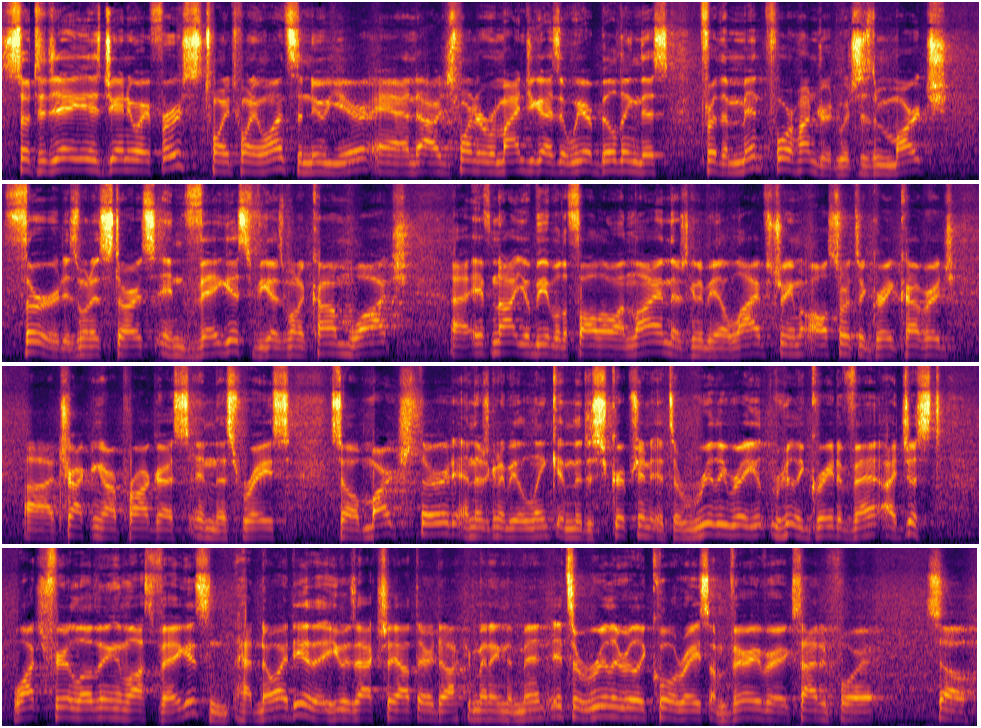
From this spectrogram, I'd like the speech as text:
So today is January 1st, 2021. It's the new year and I just wanted to remind you guys that we are building this for the Mint 400 which is in March 3rd is when it starts in Vegas. If you guys want to come watch, uh, if not, you'll be able to follow online. There's going to be a live stream, all sorts of great coverage, uh, tracking our progress in this race. So March 3rd, and there's going to be a link in the description. It's a really, really, really great event. I just watched Fear Loathing in Las Vegas and had no idea that he was actually out there documenting the mint. It's a really, really cool race. I'm very, very excited for it. So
